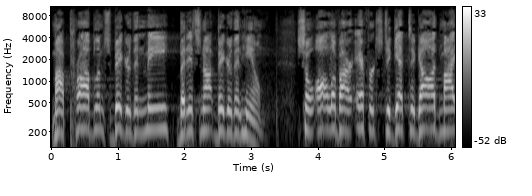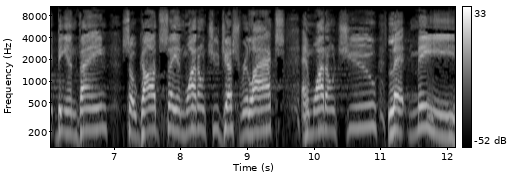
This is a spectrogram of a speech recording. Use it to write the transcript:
My problem's bigger than me, but it's not bigger than Him. So all of our efforts to get to God might be in vain. So God's saying, why don't you just relax and why don't you let me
